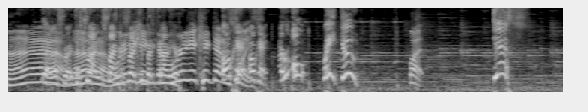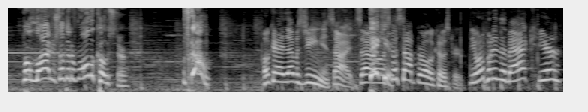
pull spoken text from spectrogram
No, no, no, no, Yeah, that's right, no, that's right, that's right, that's right. You better get out of here. We're gonna get kicked out of this Okay, place. okay. Oh, oh, wait, dude. What? Will launch us onto the roller coaster. Let's go. Okay, that was genius. All right, so Thank let's you. go stop the roller coaster. Do you want to put it in the back here?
